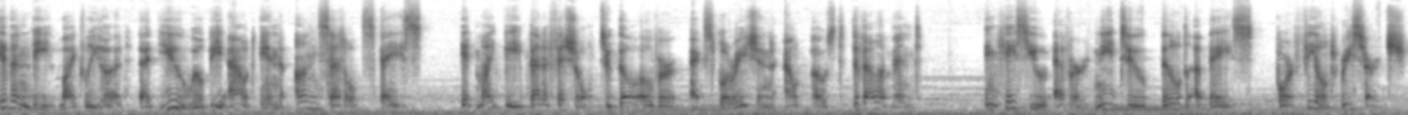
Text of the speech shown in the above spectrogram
given the likelihood that you will be out in unsettled space, it might be beneficial to go over exploration outpost development. In case you ever need to build a base for field research.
